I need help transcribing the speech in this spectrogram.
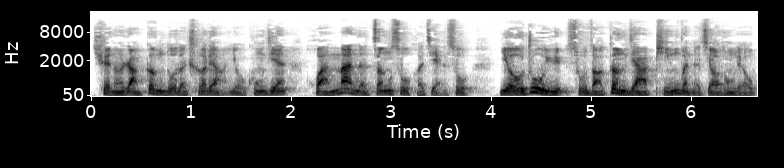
却能让更多的车辆有空间缓慢的增速和减速，有助于塑造更加平稳的交通流。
